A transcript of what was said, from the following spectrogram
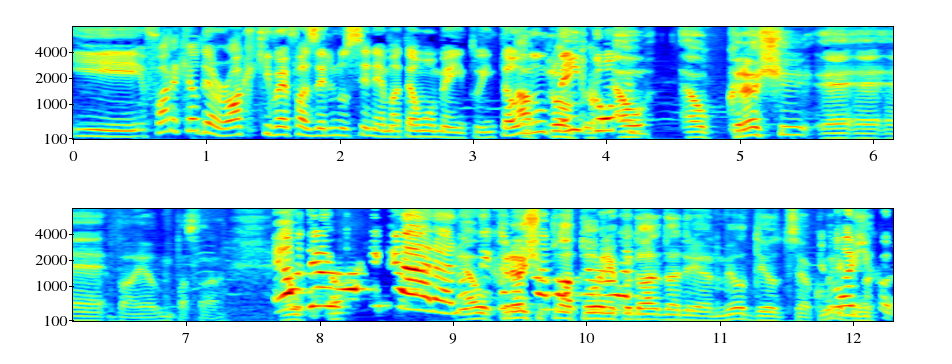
E fora que é o The Rock que vai fazer ele no cinema até o momento. Então Ah, não pronto. tem como. É o, é o crush. É, é, é... Bom, eu não posso falar. né? É, o The Rock, cara! Não é tem o como crush platônico do, do Adriano. Meu Deus do céu, como ele Lógico.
